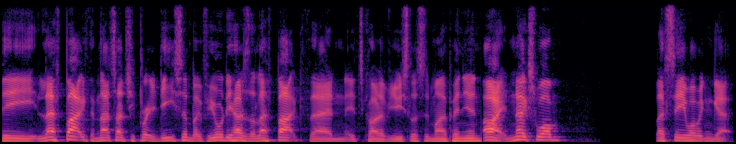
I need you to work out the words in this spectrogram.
the left back, then that's actually pretty decent. But if he already has the left back, then it's kind of useless in my opinion. All right, next one. Let's see what we can get.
